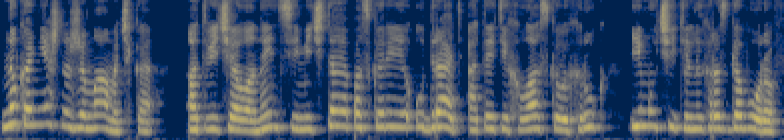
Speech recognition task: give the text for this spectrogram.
«Ну, конечно же, мамочка», – отвечала Нэнси, мечтая поскорее удрать от этих ласковых рук и мучительных разговоров.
